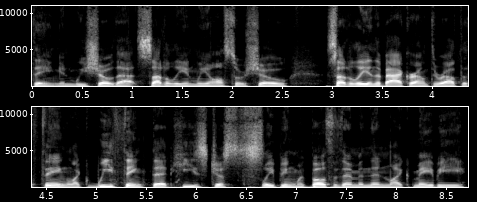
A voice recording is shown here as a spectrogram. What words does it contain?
thing and we show that subtly and we also show subtly in the background throughout the thing like we think that he's just sleeping with both of them and then like maybe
